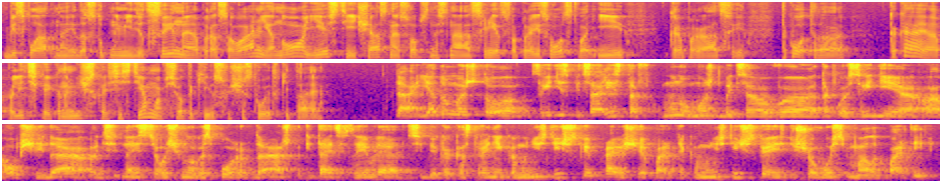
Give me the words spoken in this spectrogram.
бесплатной и доступной медицины, образования, но есть и частная собственность на средства производства и корпорации. Так вот, э, какая политика экономическая система все-таки существует в Китае? Да, я думаю, что среди специалистов, ну, может быть, в такой среде а, общей, да, действительно есть очень много споров, да, что китайцы заявляют себе как о стране коммунистической, правящая партия коммунистическая, есть еще 8 малых партий,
